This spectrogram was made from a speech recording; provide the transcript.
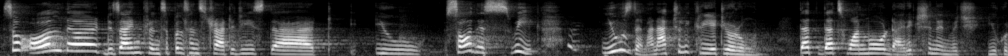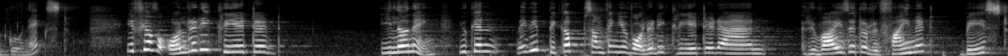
So, all the design principles and strategies that you saw this week use them and actually create your own. That that is one more direction in which you could go next. If you have already created e-learning, you can maybe pick up something you have already created and revise it or refine it based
